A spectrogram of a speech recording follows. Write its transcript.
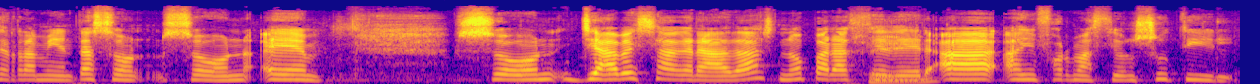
Herramientas son, son, eh, son llaves sagradas ¿no? para acceder a, a, información sutil.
